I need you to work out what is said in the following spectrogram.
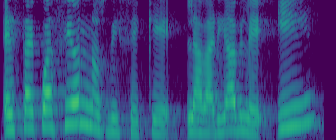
esta ecuación nos dice que la variable y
